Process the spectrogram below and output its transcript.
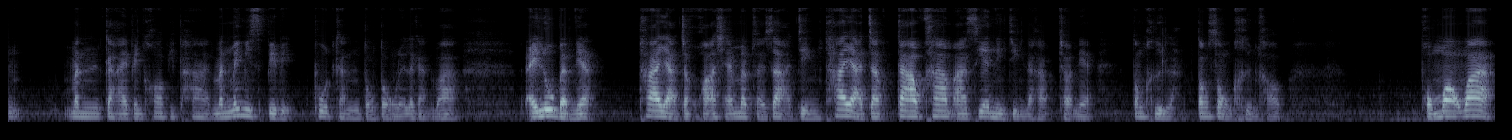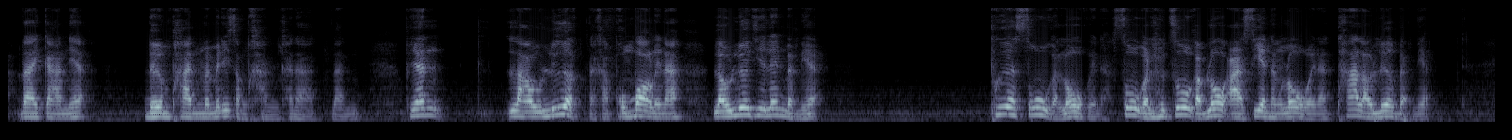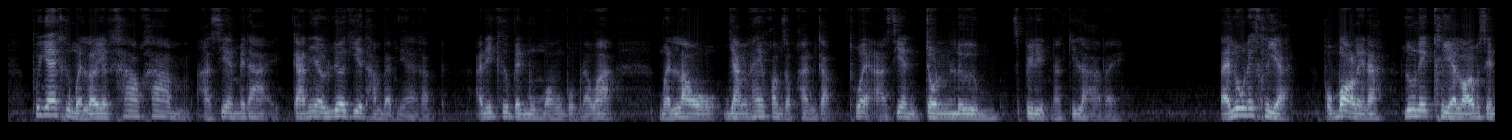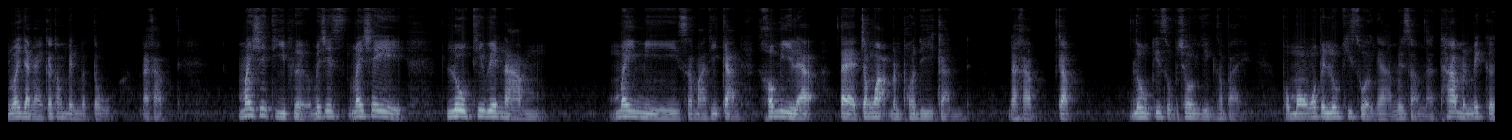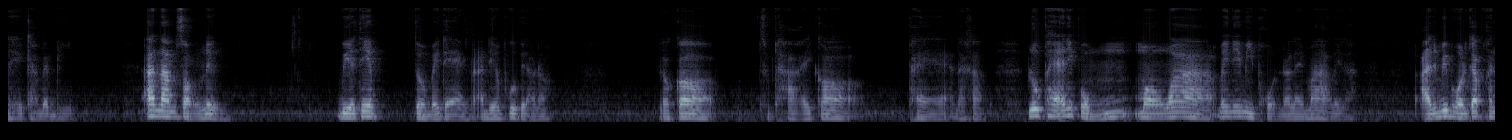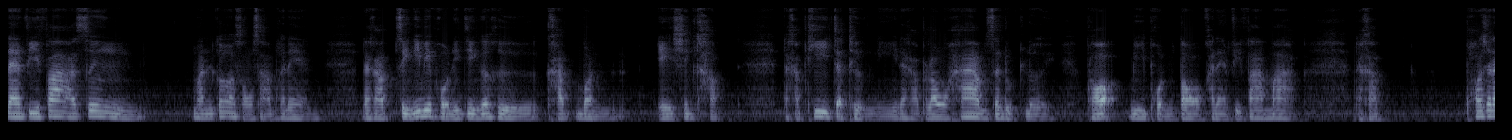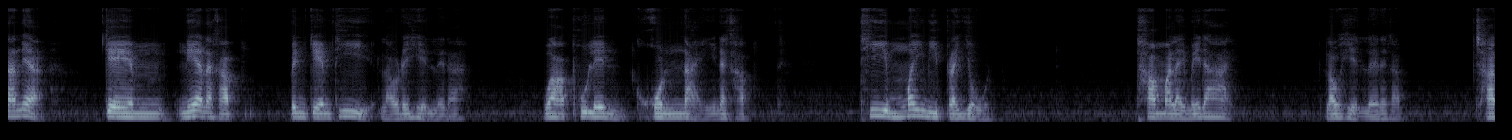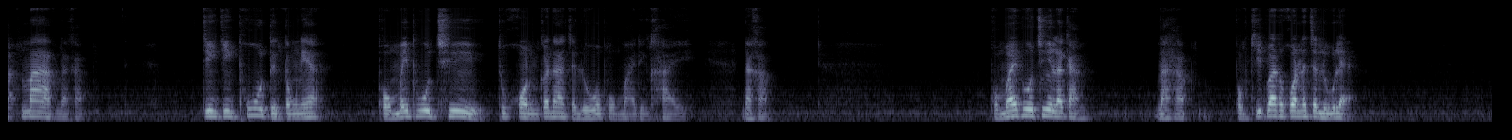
มันกลายเป็นข้อพิพาทมันไม่มีสปิริตพูดกันตรงๆเลยแล้วกันว่า ไอ้รูปแบบเนี้ยถ้าอยากจะคว้าแชมป์แบบใสสะอาดจริง ถ้าอยากจะก้าวข้ามอาเซียนจริง ๆ นะครับช็อตเนี้ยต้องคืนหลังต้องส่งคืนเขา ผมมองว่ารายการเนี้ยเดิมพันมันไม่ได้สำคัญขนาดนั้น เพราะฉะนั้นเราเลือกนะครับ ผมบอกเลยนะ เราเลือกที่จะเล่นแบบเนี้ยเพื่อสู้กับโลกเลยนะสู้กับสู้กับโลกอาเซียนทั้งโลกเลยนะถ้าเราเลือกแบบเนี้ยพูดง่ายคือเหมือนเรายังข้าวข้ามอาเซียนไม่ได้ การที่เราเลือกที่จะทำแบบนี้ครับ อันนี้คือเป็นมุมมองของผมนะว่า เหมือนเรายังให้ความสำคัญกับถ้วยอาเซียนจนลืมสปิริตนักกีฬาไป แต่ลูกนี้เคลียร์ ผมบอกเลยนะลูกนี้เคลียร์ร้อยเปอร์เซ็นต์ว่ายังไงก็ต้องเป็นประตูนะครับไม่ใช่ทีเผลอไม่ใช่ไม่ใช่ลูกที่เวียดนามไม่มีสมาธิกันเขามีแล้ว แต่จังหวะมันพอดีกันนะครับ กับลูกที่สุภโชคยิงเข้าไป ผมมองว่าเป็นลูกที่สวยงามด้วยซ้ำนะถ้ามันไม่เกิดเหตุการณ์แบบนี้อานำสองหนึ่งเบียเทพโดนใบแดง อันนี้ก็พูดไปแล้วเนาะแล้วก็สุดท้ายก็แพ้นะครับ ลูกแพ้นี่ผมมองว่าไม่ได้มีผลอะไรมากเลยนะ อาจจะมีผลกับคะแนนฟีฟ่าซึ่งมันก็สองสามคะแนนนะครับ สิ่งที่มีผลจริงๆก็คือคัดบอลเอเชียนคัพนะครับที่จะถึงนี้นะครับเราห้ามสะดุดเลย เพราะมีผลต่อคะแนนฟีฟ่ามากนะครับเพราะฉะนั้นเนี่ยเกมเนี่ยนะครับเป็นเกมที่เราได้เห็นเลยนะ ว่าผู้เล่นคนไหนนะครับ ที่ไม่มีประโยชน์ ทำอะไรไม่ได้ เราเห็นเลยนะครับ ชัดมากนะครับ จริงๆ พูดถึงตรงเนี้ย ผมไม่พูดชื่อ ทุกคนก็น่าจะรู้ว่าผมหมายถึงใครนะครับ ผมไม่พูดชื่อแล้วกันนะครับ ผมคิดว่าทุกคนน่าจะรู้แหละ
